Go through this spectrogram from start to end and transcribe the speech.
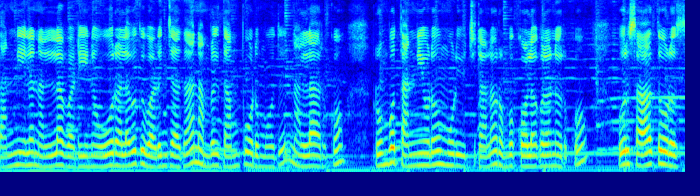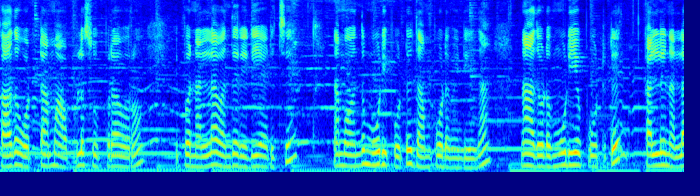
தண்ணியில் நல்லா வடியணும். ஓரளவுக்கு வடிஞ்சால் தான் நம்மளுக்கு தம் போடும்போது நல்லாயிருக்கும். ரொம்ப தண்ணியோடவும் மூடி வச்சுட்டாலும் ரொம்ப கொல கொலன்னு இருக்கும். ஒரு சாதத்தோட சாதம் ஒட்டாமல் அவ்வளோ சூப்பராக வரும். இப்போ நல்லா வந்து ரெடி ஆகிடுச்சு நம்ம வந்து மூடி போட்டு தம் போட வேண்டியது தான் நான் அதோட மூடியை போட்டுட்டு கல் நல்லா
